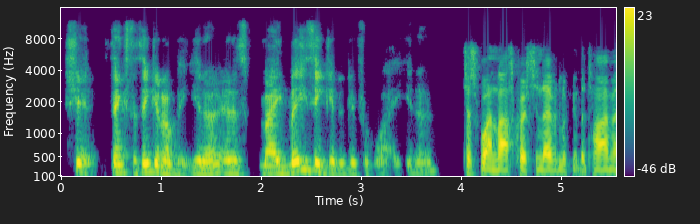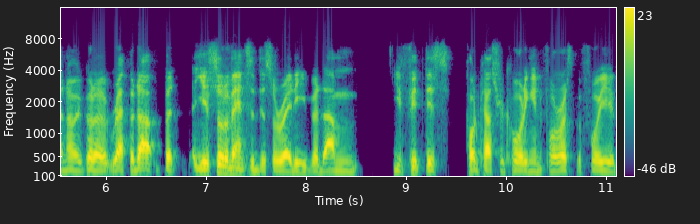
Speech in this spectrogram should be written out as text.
shit, thanks for thinking of me, you know, and it's made me think in a different way, you know. Just one last question, David, looking at the time. I know we've got to wrap it up, but you've sort of answered this already, but um, you fit this podcast recording in for us before you're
